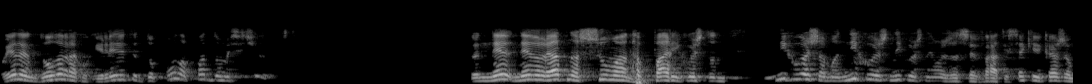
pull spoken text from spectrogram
По еден долар, ако ги редите, до пола пат до месечина. Тоа е неверојатна сума на пари кој што никогаш, ама никогаш, никогаш не може да се врати. Секи ви кажам,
